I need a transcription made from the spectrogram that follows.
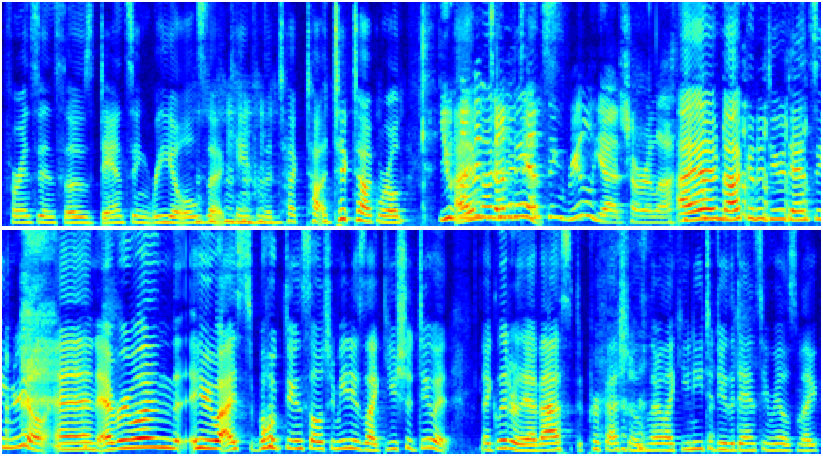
for instance those dancing reels that came from the TikTok, TikTok world. You haven't done a dance. dancing reel yet, Charla. I am not going to do a dancing reel, and everyone who I spoke to in social media is like, "You should do it." Like literally, I've asked professionals, and they're like, "You need to do the dancing reels." I'm like,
